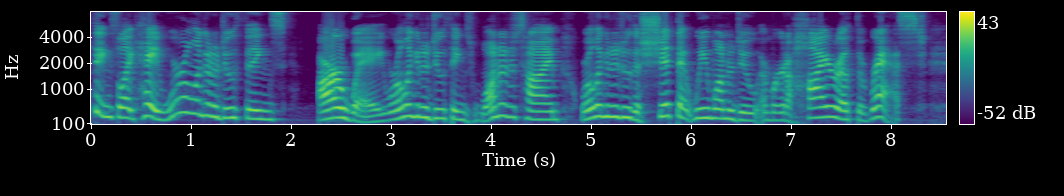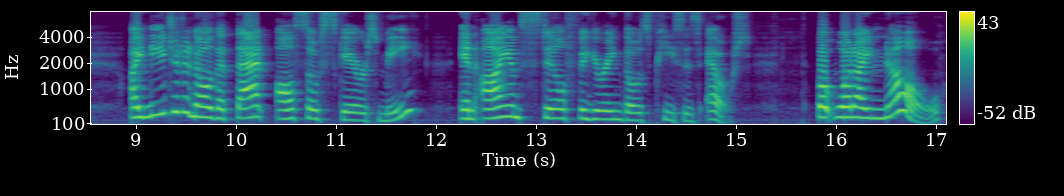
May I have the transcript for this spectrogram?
things like, "Hey, we're only going to do things our way. We're only going to do things one at a time. We're only going to do the shit that we want to do and we're going to hire out the rest. I need you to know that that also scares me and I am still figuring those pieces out. But what I know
